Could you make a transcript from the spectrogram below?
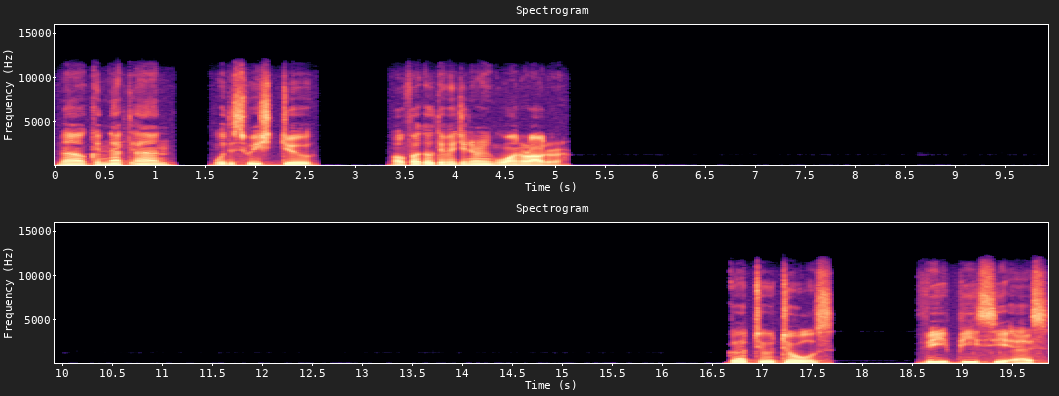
Now connect AN with the switch to of Faculty of Engineering 1 router. Go to Tools, VPCS.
